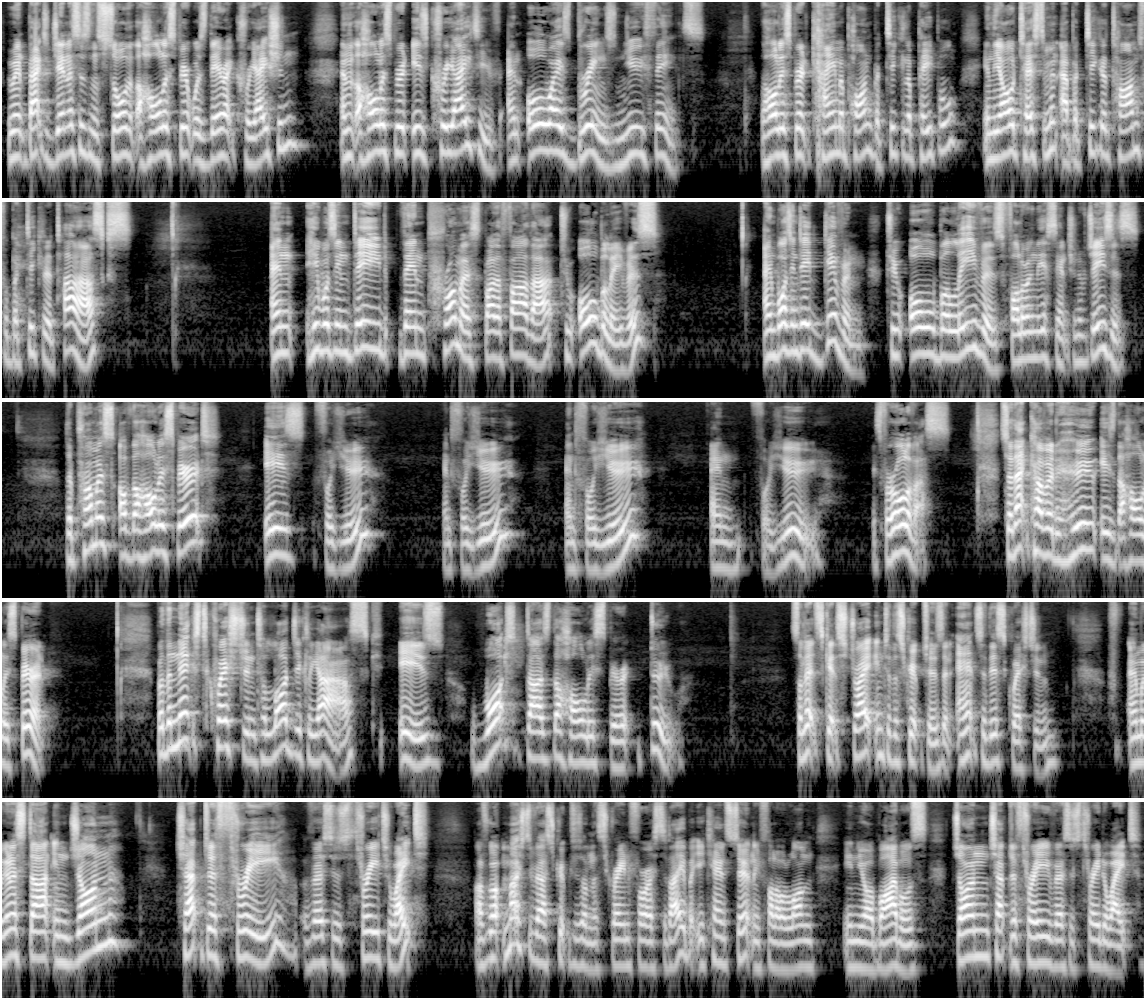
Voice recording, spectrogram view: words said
We went back to Genesis and saw that the Holy Spirit was there at creation and that the Holy Spirit is creative and always brings new things. The Holy Spirit came upon particular people in the Old Testament at particular times for particular tasks. And he was indeed then promised by the Father to all believers and was indeed given to all believers following the ascension of Jesus. The promise of the Holy Spirit is for you and for you and for you and for you. It's for all of us. So that covered who is the Holy Spirit. But the next question to logically ask is what does the Holy Spirit do? So let's get straight into the scriptures and answer this question. And we're going to start in John chapter 3, verses 3 to 8. I've got most of our scriptures on the screen for us today, but you can certainly follow along in your Bibles. John chapter 3, verses 3 to 8.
